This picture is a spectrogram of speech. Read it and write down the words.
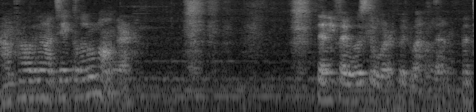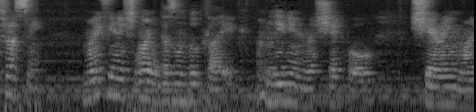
I'm probably gonna take a little longer than if I was to work with one of them. But trust me, my finish line doesn't look like I'm living in a shithole, sharing my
